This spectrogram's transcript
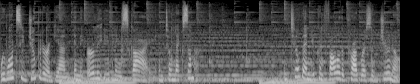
We won't see Jupiter again in the early evening sky until next summer. Until then, you can follow the progress of Juno,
